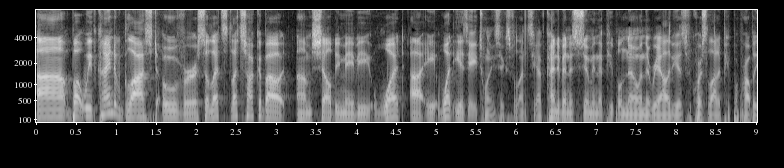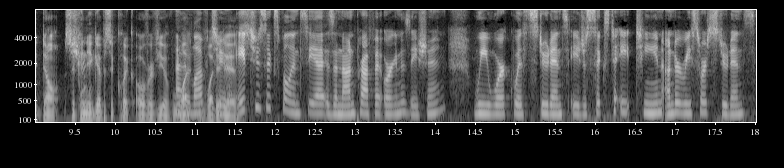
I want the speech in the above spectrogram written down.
Uh, but we've kind of glossed over. So let's let's talk about um, Shelby. Maybe what uh, eight, what is 826 Valencia? I've kind of been assuming that people know, and the reality is, of course, a lot of people probably don't. So can you give us a quick overview of what what to. it is? 826 Valencia is a nonprofit organization. We work with students ages 6 to 18, under resourced students,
